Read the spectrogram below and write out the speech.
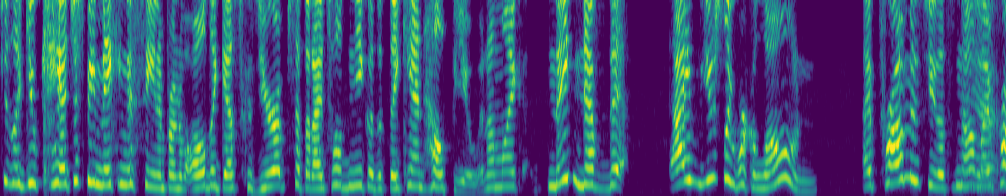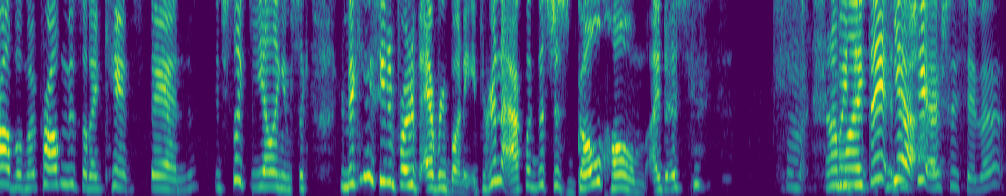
She's like, you can't just be making a scene in front of all the guests because you're upset that I told Nico that they can't help you. And I'm like, they never. They, I usually work alone. I promise you, that's not my problem. My problem is that I can't stand. And she's like yelling at me. She's like, "You're making a scene in front of everybody. If you're gonna act like this, just go home." I just. Oh my- I'm Wait, like, did they? yeah, Did she actually say that?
